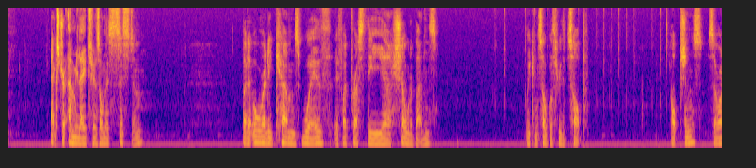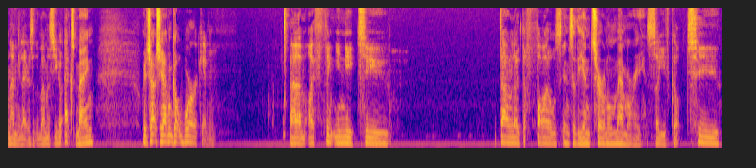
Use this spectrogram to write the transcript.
extra emulators on this system. But it already comes with, if I press the uh, shoulder buttons, we can toggle through the top options. So we're on emulators at the moment. So you've got XMAME, which actually I haven't got working. Um, I think you need to download the files into the internal memory. So you've got two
